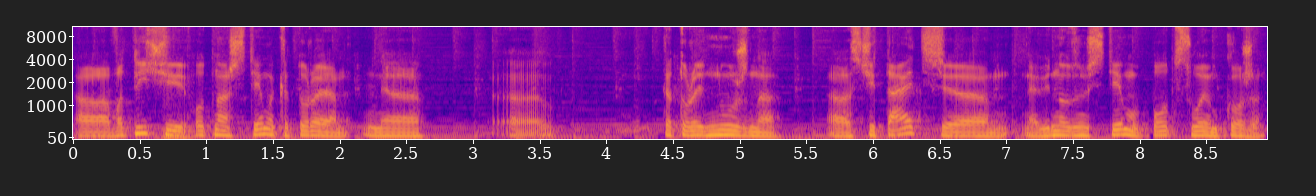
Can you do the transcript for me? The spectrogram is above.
В отличие от нашей системы, которая, которой нужно считать венозную систему под слоем кожи.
